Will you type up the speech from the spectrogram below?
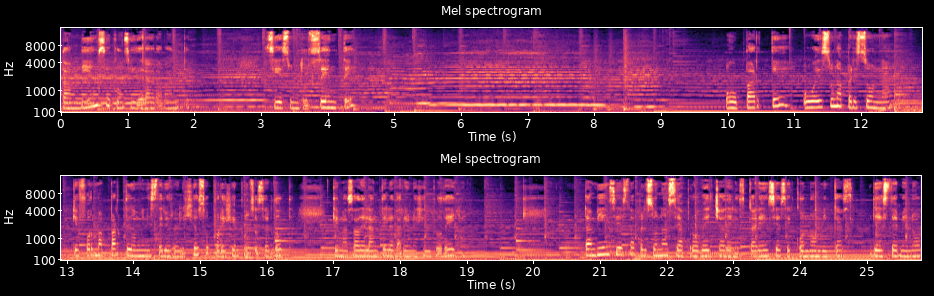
también se considera agravante. Si es un docente, o parte o es una persona que forma parte de un ministerio religioso, por ejemplo un sacerdote, que más adelante le daré un ejemplo de ello. También si esta persona se aprovecha de las carencias económicas de este menor,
